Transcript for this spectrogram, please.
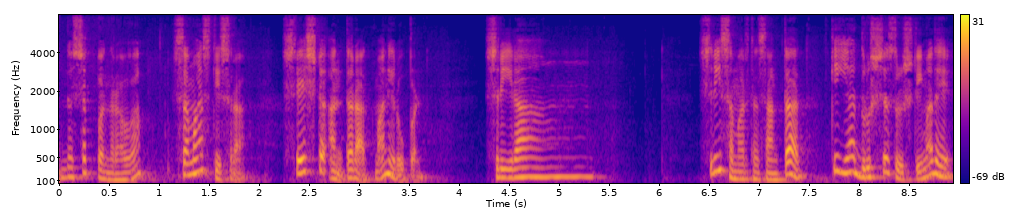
दशक पंधरावा समास तिसरा श्रेष्ठ अंतरात्मा निरूपण. श्रीराम. श्री समर्थ सांगतात की या दृश्यसृष्टीमध्ये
